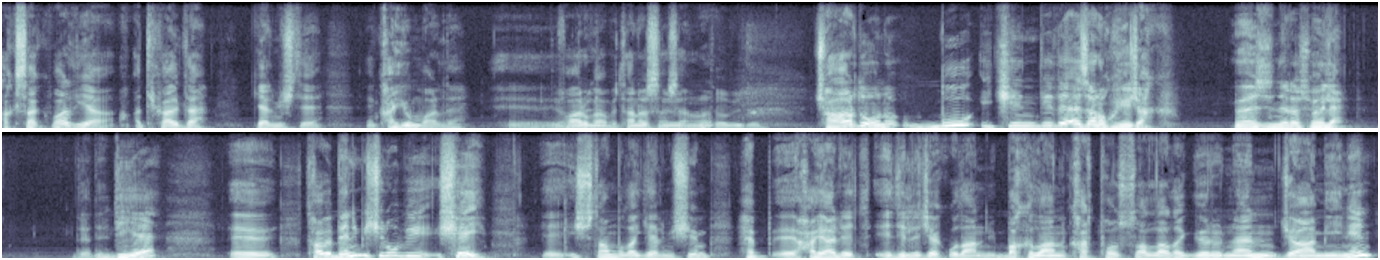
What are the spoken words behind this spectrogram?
Aksak vardı ya Atikal'de gelmişti. Kayyum vardı. E, Faruk abi tanırsın Evet, sen onu. Tabii canım. Çağırdı onu. Bu ikindi de ezan okuyacak. Müezzinlere söyle Dedi. diye. E, tabii benim için o bir şey. E, İstanbul'a gelmişim. Hep e, hayal et, edilecek olan, bakılan kartpostallarda görünen caminin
